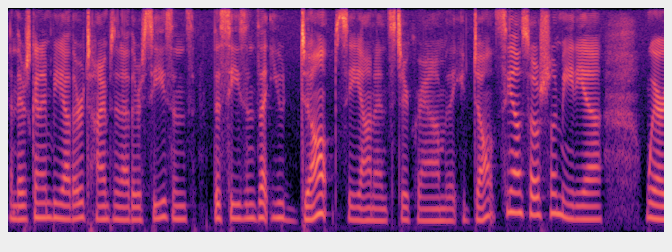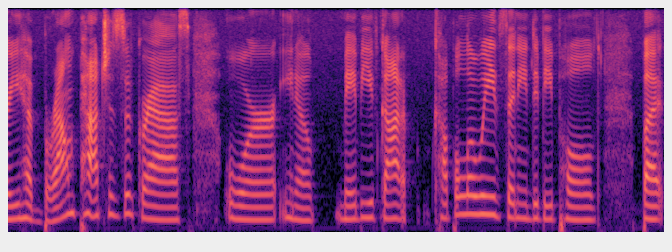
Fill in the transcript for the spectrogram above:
And there's going to be other times and other seasons, the seasons that you don't see on Instagram, that you don't see on social media, where you have brown patches of grass, or, you know, maybe you've got a couple of weeds that need to be pulled. But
